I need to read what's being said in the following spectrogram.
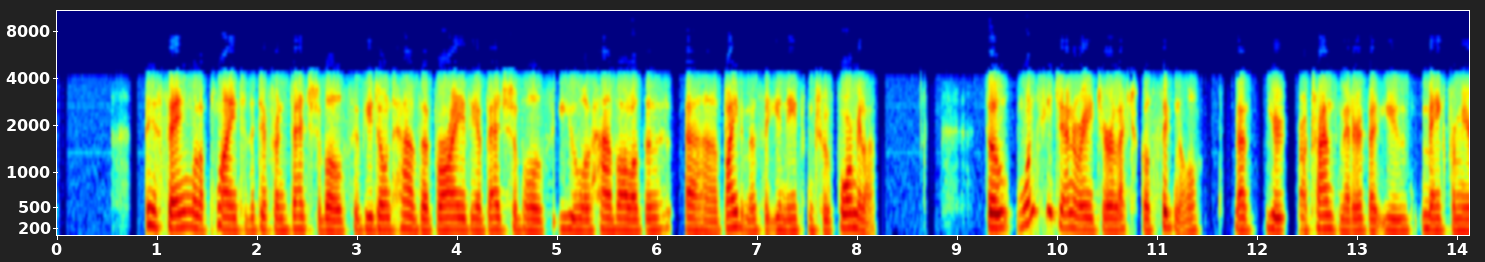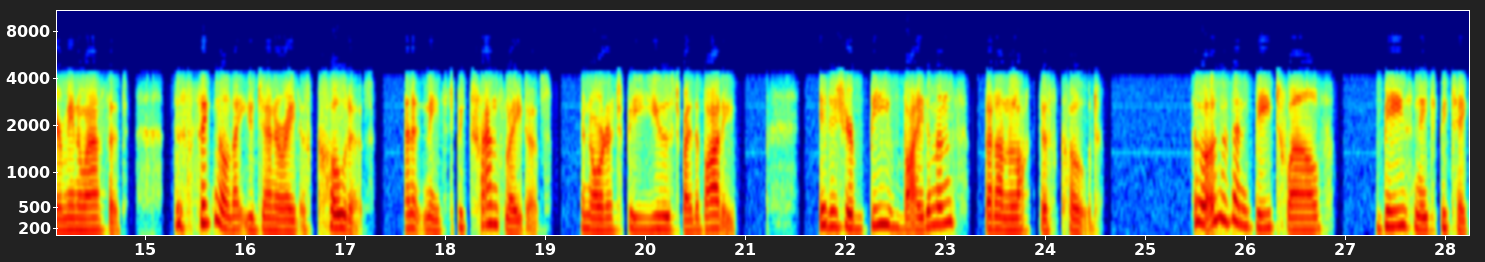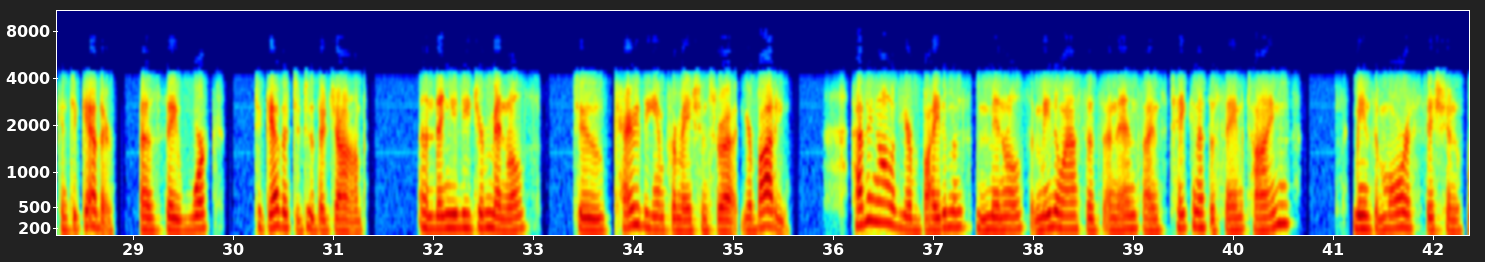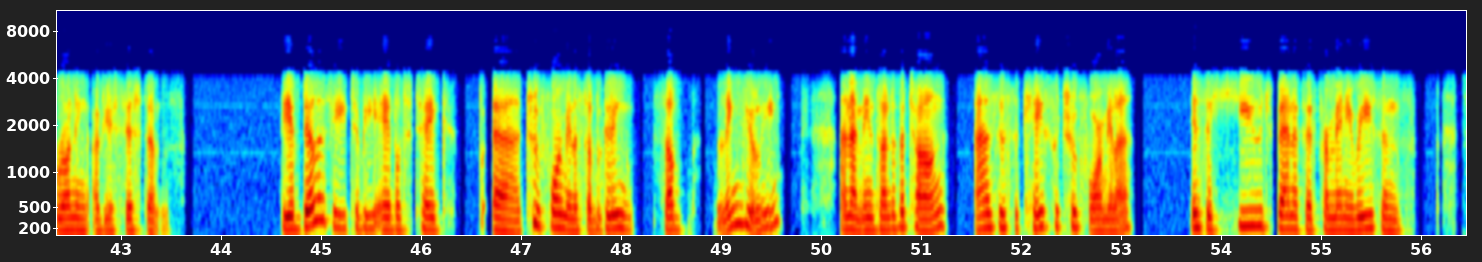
The same will apply to the different vegetables. If you don't have a variety of vegetables, you will have all of the uh, vitamins that you need from True Formula. So once you generate your electrical signal, that your transmitter that you make from your amino acid, the signal that you generate is coded and it needs to be translated in order to be used by the body. It is your B vitamins that unlock this code. So, other than B12, Bs need to be taken together as they work together to do their job. And then you need your minerals to carry the information throughout your body. Having all of your vitamins, minerals, amino acids, and enzymes taken at the same time means a more efficient running of your systems. The ability to be able to take uh, true formula subling- sublingually, and that means under the tongue, as is the case with true formula, is a huge benefit for many reasons.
